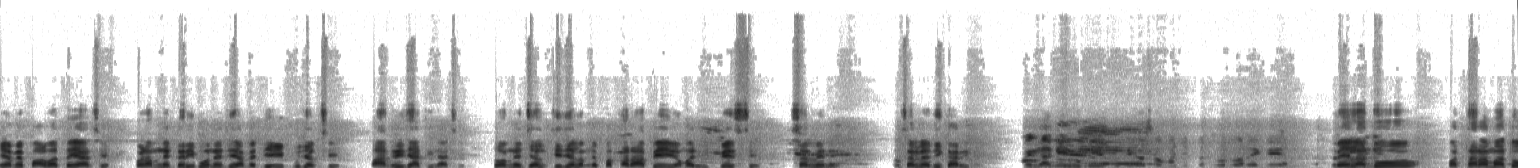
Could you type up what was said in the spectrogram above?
એ અમે પાળવા તૈયાર છે. પણ અમને ગરીબોને જે અમે દેવી પૂજક છે પાઘરી જાતિના છે તો અમને જલ્દથી જલ્દ અમને પથાર આપે એ અમારી રિક્વેસ્ટ છે સર્વેને સર્વે અધિકારીને. પહેલા તો પથારામાં તો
